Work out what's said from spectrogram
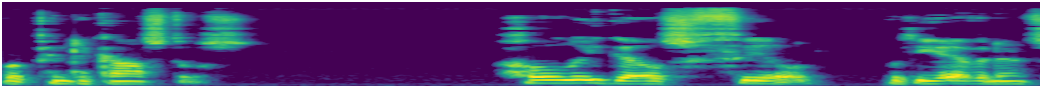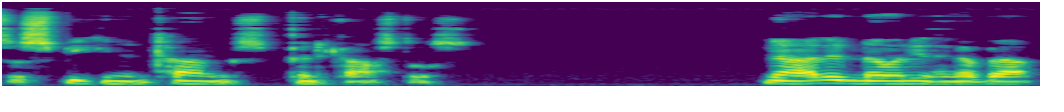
were Pentecostals. Holy Ghost filled with the evidence of speaking in tongues, Pentecostals. Now, I didn't know anything about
